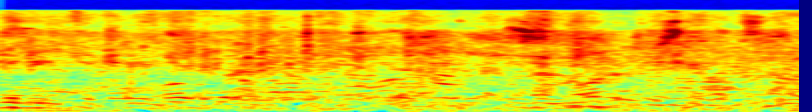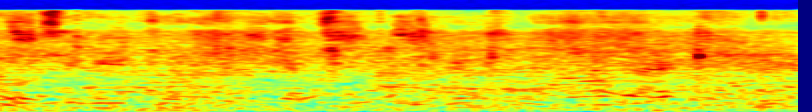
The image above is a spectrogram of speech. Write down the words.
You need to change it. But in order to change the rules, you need to get something into it. Right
